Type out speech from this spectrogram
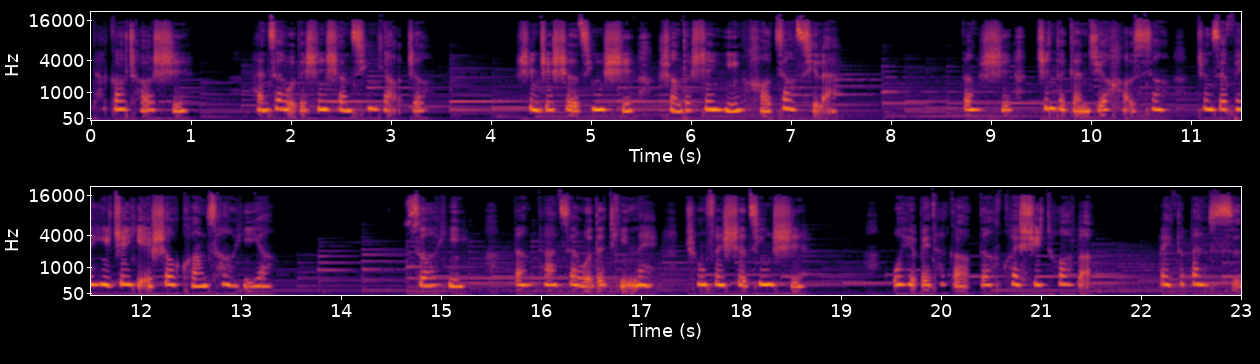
他高潮时，还在我的身上轻咬着，甚至射精时爽到呻吟嚎叫起来。当时真的感觉好像正在被一只野兽狂操一样，所以。当他在我的体内充分射精时，我也被他搞得快虚脱了，累得半死。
